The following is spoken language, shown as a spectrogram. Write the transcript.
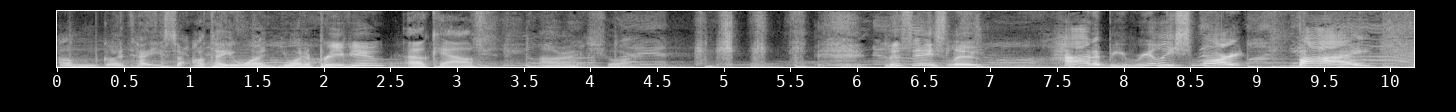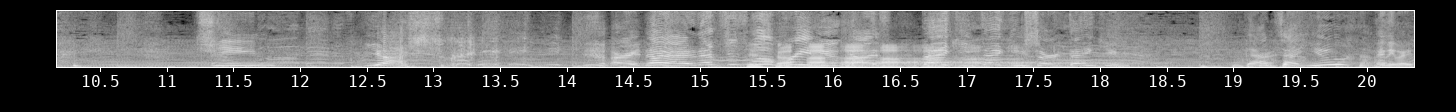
I'm going to tell you. So I'll tell you one. You want a preview? okay. I'll, all right. Sure. Listen to this, Lou. How to Be Really Smart by Gene Yes. All right, that- that's just a little preview, guys. Thank you, thank you, sir. Thank you. That's that you? Anyway,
